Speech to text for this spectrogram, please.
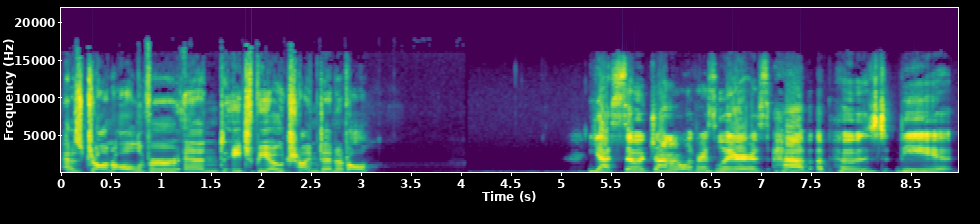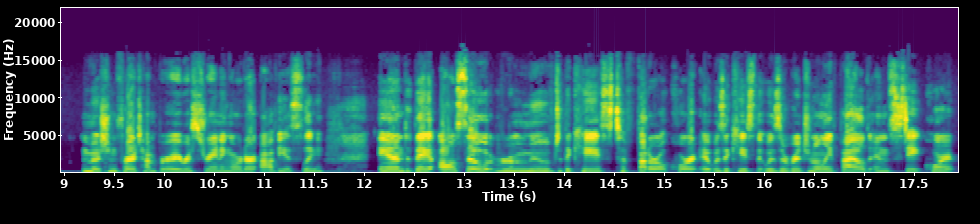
Has John Oliver and HBO chimed in at all? Yes. So John Oliver's lawyers have opposed the motion for a temporary restraining order, obviously. And they also removed the case to federal court. It was a case that was originally filed in state court.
